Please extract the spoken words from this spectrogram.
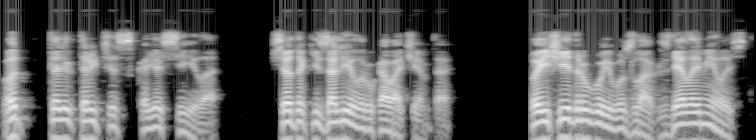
Вот электрическая сила. Все-таки залил рукава чем-то. Поищи другую в узлах, сделай милость.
